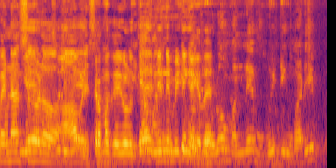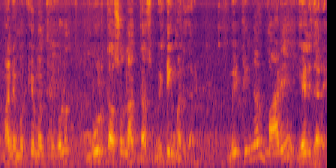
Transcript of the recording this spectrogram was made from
ಫೈನಾನ್ಸ್ಗಳು ಕ್ರಮ ಕೈಗೊಳ್ಳಕ್ಕೆ ನಿನ್ನೆ ಮೀಟಿಂಗ್ ಆಗಿದೆ. ಮೊನ್ನೆ ಮೀಟಿಂಗ್ ಮಾಡಿ ಮನೆ ಮುಖ್ಯಮಂತ್ರಿಗಳು ಮೂರು ತಾಸು ನಾಲ್ಕು ತಾಸು ಮೀಟಿಂಗ್ ಮಾಡಿದ್ದಾರೆ. ಮೀಟಿಂಗ್ ಮಾಡಿ ಹೇಳಿದ್ದಾರೆ.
